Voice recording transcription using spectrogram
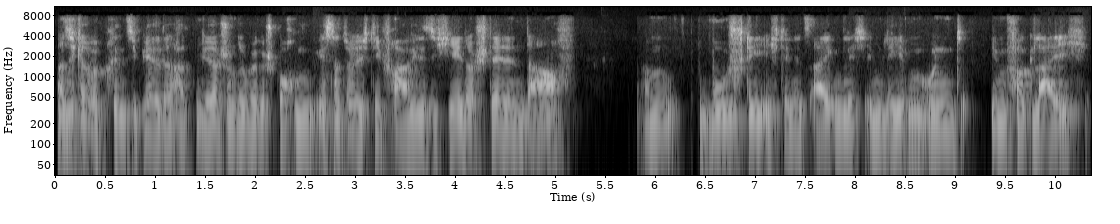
Also ich glaube prinzipiell, da hatten wir ja schon drüber gesprochen, ist natürlich die Frage, die sich jeder stellen darf. Ähm, wo stehe ich denn jetzt eigentlich im Leben und im Vergleich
